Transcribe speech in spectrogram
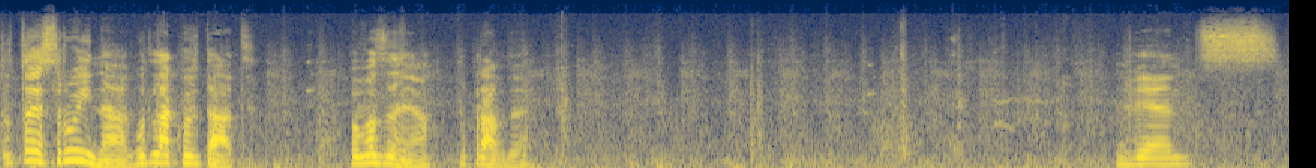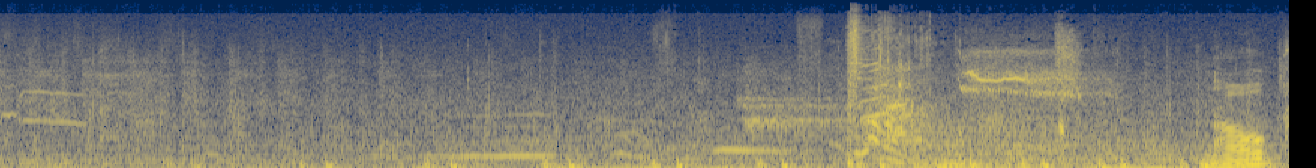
to to jest ruina. Good luck with that. Powodzenia, naprawdę. Więc... Nope.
